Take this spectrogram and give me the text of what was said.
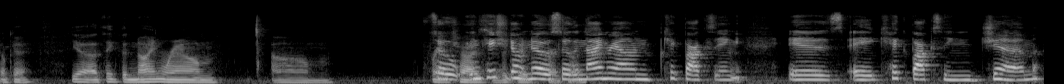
Okay. Yeah, I think the nine round. Um, So, in case you don't know, so the nine round kickboxing is a kickboxing gym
